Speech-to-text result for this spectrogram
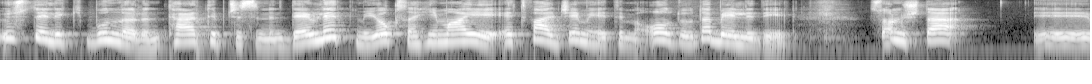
Üstelik bunların tertipçisinin devlet mi yoksa himaye etfal cemiyeti mi olduğu da belli değil. Sonuçta e,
